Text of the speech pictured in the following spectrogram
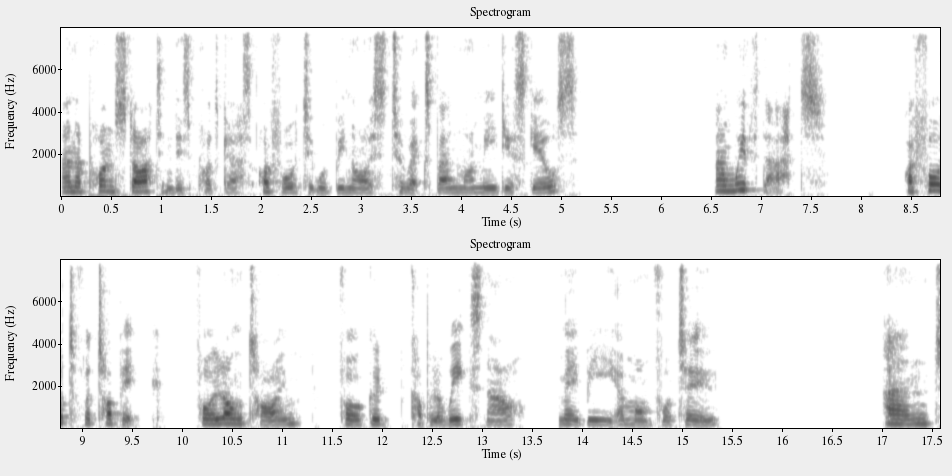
and upon starting this podcast, I thought it would be nice to expand my media skills. And with that, I thought of a topic for a long time, for a good couple of weeks now, maybe a month or two. And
